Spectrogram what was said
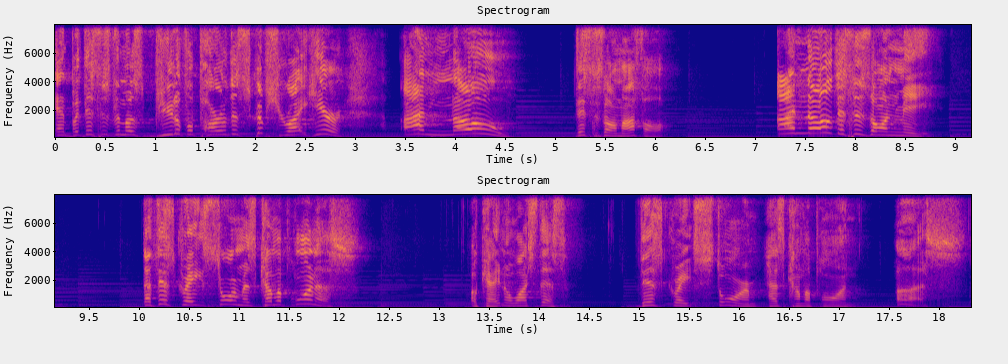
And but this is the most beautiful part of the scripture right here. I know this is all my fault. I know this is on me. That this great storm has come upon us. Okay, now watch this this great storm has come upon us.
